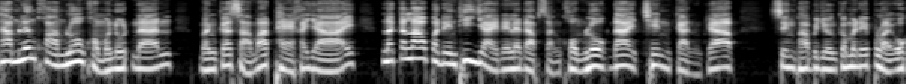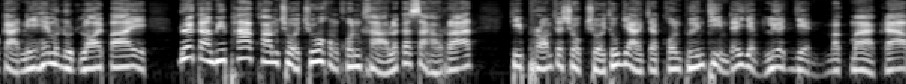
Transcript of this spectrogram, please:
ธรรมเรื่องความโลภของมนุษย์นั้น มันก็สามารถแผ่ขยาย และก็เล่าประเด็นที่ใหญ่ในระดับสังคมโลกได้เช่นกันครับ ซึ่งภาพยนตร์ก็ไม่ได้ปล่อยโอกาสนี้ให้มันหลุดลอยไป ด้วยการวิพากษ์ความโฉดชั่วของคนข่าวและก็สหรัฐ ที่พร้อมจะฉกฉวยทุกอย่างจากคนพื้นถิ่นได้อย่างเลือดเย็นมากๆครับ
